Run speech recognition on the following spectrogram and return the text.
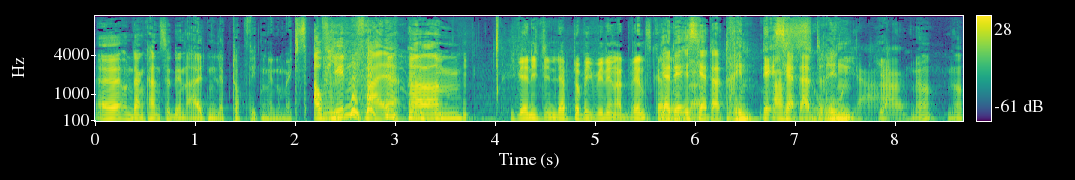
Äh, und dann kannst du den alten Laptop ficken, wenn du möchtest. Auf jeden Fall. ähm, Ich will nicht den Laptop, ich will den ja, Adventskalender. der ist ja da drin. Der ist Ach ja da so, drin. ja. ne? Ne?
